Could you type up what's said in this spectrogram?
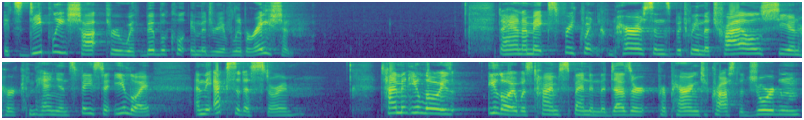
It's deeply shot through with biblical imagery of liberation. Diana makes frequent comparisons between the trials she and her companions faced at Eloy and the Exodus story. Time in Eloy, Eloy was time spent in the desert preparing to cross the Jordan.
